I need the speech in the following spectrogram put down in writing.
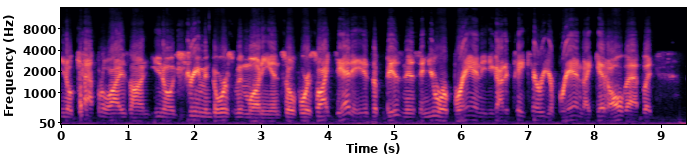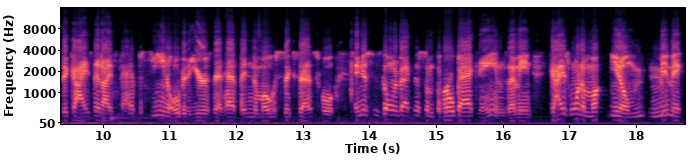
you know capitalize on you know extreme endorsement money and so forth. So I get it. It's a business and you're a brand and you got to take care of your brand. I get all that, but the guys that I've have seen over the years that have been the most successful, and this is going back to some throwback names. I mean, guys want to you know mimic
